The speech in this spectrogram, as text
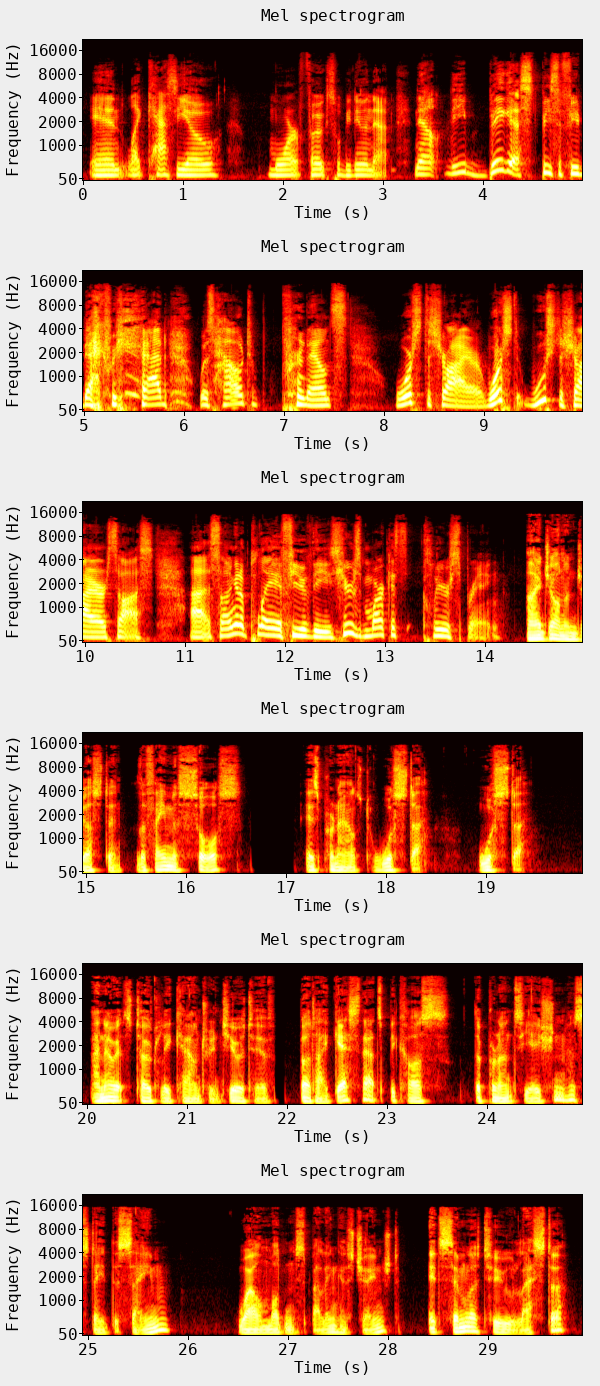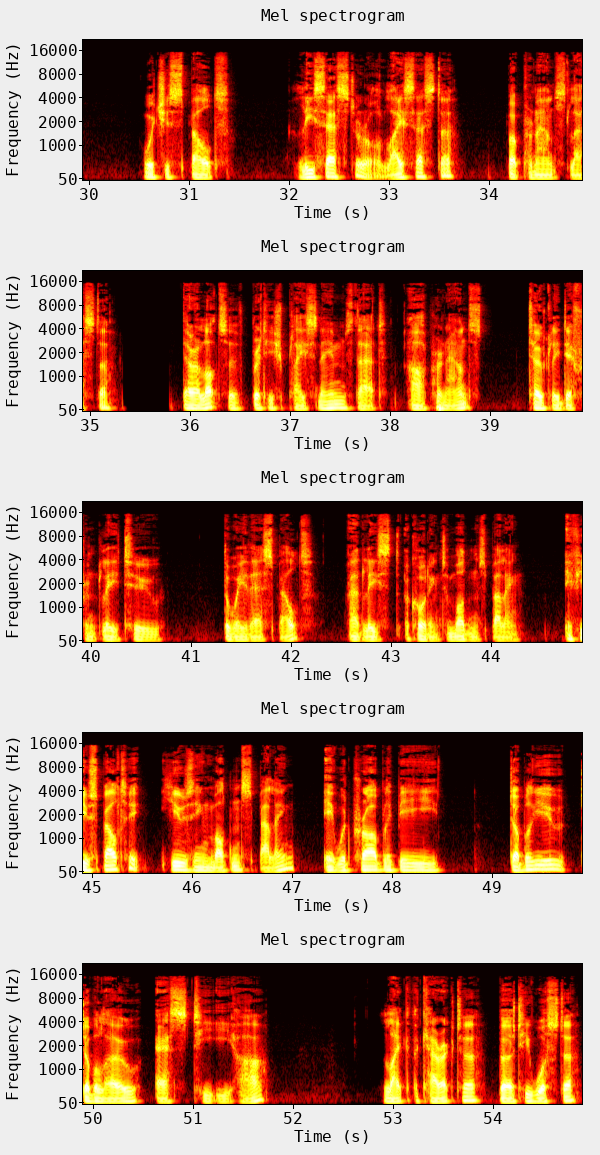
And like Casio, more folks will be doing that. Now, the biggest piece of feedback we had was how to pronounce Worcestershire, Worcester, Worcestershire sauce. Uh, so I'm going to play a few of these. Here's Marcus Clearspring. Hi, John and Justin. The famous sauce is pronounced Worcester. Worcester. I know it's totally counterintuitive, but I guess that's because the pronunciation has stayed the same while modern spelling has changed. It's similar to Leicester, which is spelt Leicester or Leicester, but pronounced Leicester. There are lots of British place names that are pronounced totally differently to the way they're spelt, at least according to modern spelling. If you spelt it using modern spelling, it would probably be W O O S T E R, like the character Bertie Wooster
